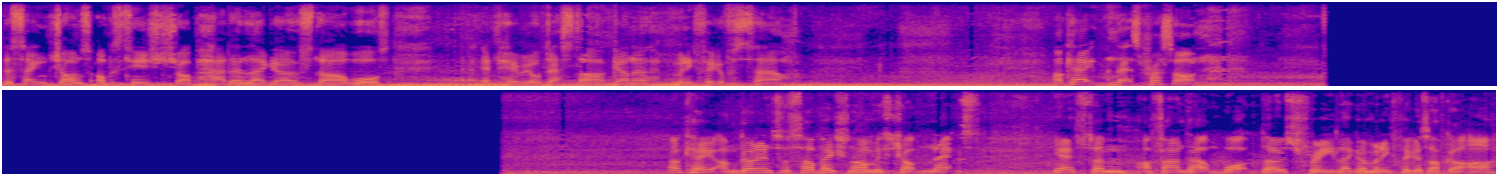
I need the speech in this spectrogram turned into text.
the St. John's Opportunity Shop had a Lego Star Wars Imperial Death Star Gunner minifigure for sale. Okay, let's press on. Okay, I'm going into the Salvation Army shop next. Yes, um, I found out what those three Lego minifigures I've got are.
